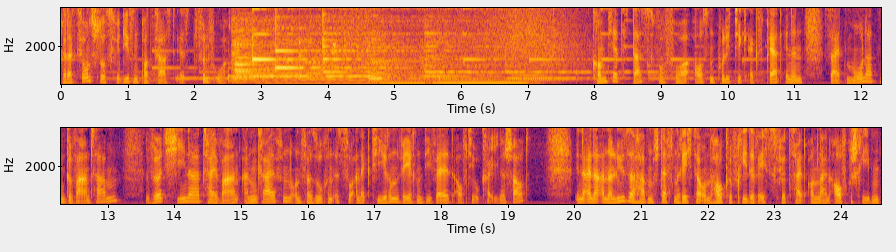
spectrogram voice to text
Redaktionsschluss für diesen Podcast ist 5 Uhr. Kommt jetzt das, wovor Außenpolitik-ExpertInnen seit Monaten gewarnt haben? Wird China Taiwan angreifen und versuchen, es zu annektieren, während die Welt auf die Ukraine schaut? In einer Analyse haben Steffen Richter und Hauke Friedrichs für Zeit Online aufgeschrieben,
